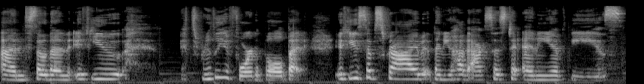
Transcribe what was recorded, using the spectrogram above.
and so then if you, it's really affordable, but if you subscribe then you have access to any of these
